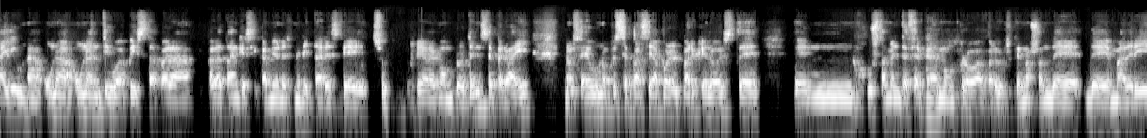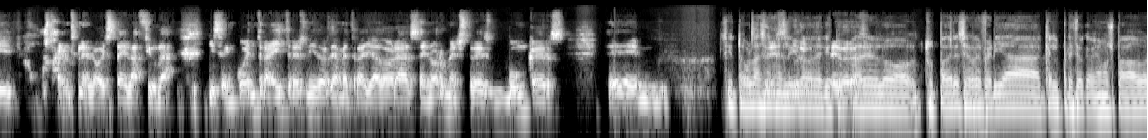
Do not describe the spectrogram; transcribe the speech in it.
Hay una, una, antigua pista para, para, tanques y camiones militares que sufría la Complutense, pero ahí, no sé, uno que se pasea por el Parque del Oeste en, justamente cerca de Moncloa, para los que no son de, de Madrid, justamente en el oeste de la ciudad, y se encuentra ahí tres nidos de ametralladoras enormes, tres búnkers. Eh, si tú hablas en el libro de que tu padre, lo, tu padre se refería a que el precio que habíamos pagado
